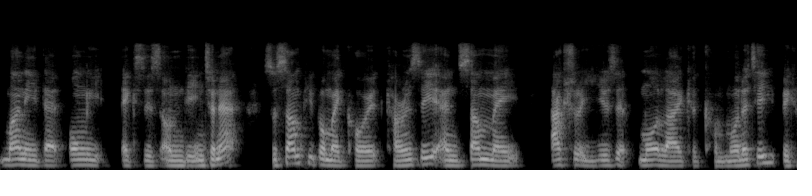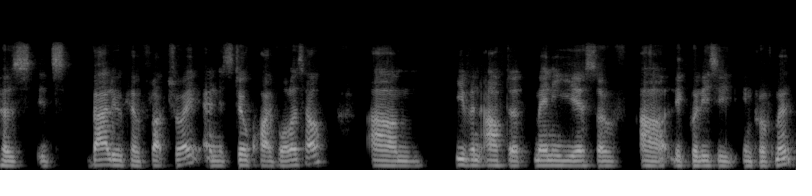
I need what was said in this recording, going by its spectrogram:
money that only exists on the internet. So some people might call it currency, and some may actually use it more like a commodity because its value can fluctuate and it's still quite volatile, um, even after many years of uh, liquidity improvement.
